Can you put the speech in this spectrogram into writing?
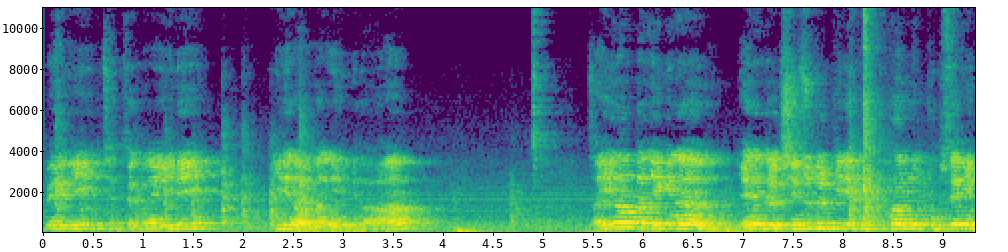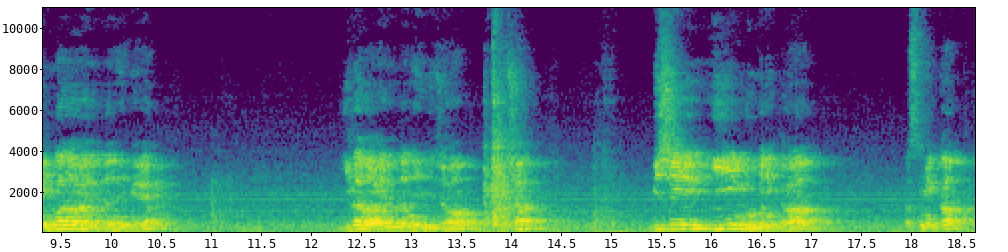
빼기 z분의 1이 1이 나온다는 얘기입니다. 자, 1이 나온다는 얘기는 얘네들 진수들끼리 곱한 곱셈이 뭐가 나와야 된다는 얘기예요? 2가 나와야 된다는 얘기죠. 그렇죠? 미시 2인 로그니까. 맞습니까?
